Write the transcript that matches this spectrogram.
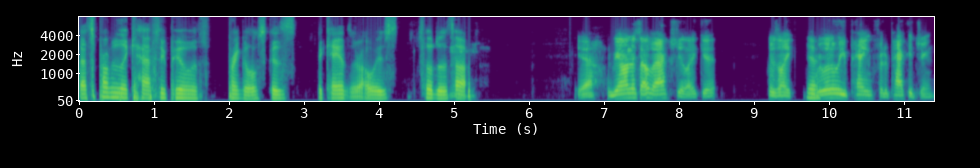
that's probably like half the appeal of Pringles because the cans are always filled to the top. Mm. Yeah, to be honest, I would actually like it because like yeah. we're literally paying for the packaging.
